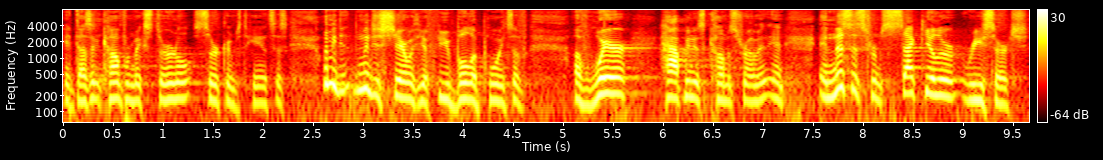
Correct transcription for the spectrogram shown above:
it doesn't come from external circumstances. Let me, let me just share with you a few bullet points of, of where happiness comes from. And, and this is from secular research.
